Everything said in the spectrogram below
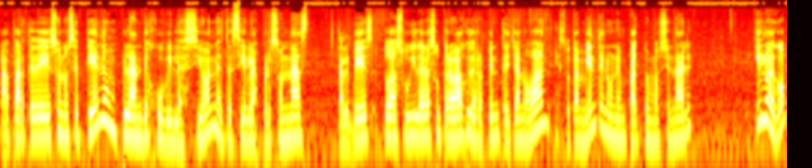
Aparte de eso, no se tiene un plan de jubilación, es decir, las personas tal vez toda su vida era su trabajo y de repente ya no van. Esto también tiene un impacto emocional. Y luego,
